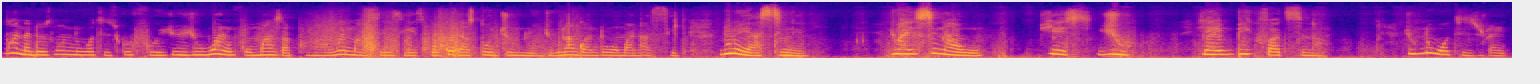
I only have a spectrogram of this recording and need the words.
Man that does not know what is good for you, you want for man's approval. When man says yes, but God has told you no, you will go and do what man has said. You know you are sinning. You are a sinner. Oh. Yes, you. You are a big fat sinner. You know what is right,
